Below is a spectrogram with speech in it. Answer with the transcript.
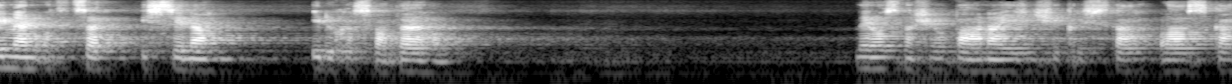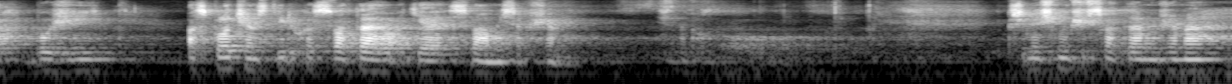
Ve jménu Otce i Syna i Ducha Svatého. Milost našeho Pána Ježíše Krista, láska Boží a společenství Ducha Svatého, ať je s vámi se všemi. Při dnešním svaté můžeme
